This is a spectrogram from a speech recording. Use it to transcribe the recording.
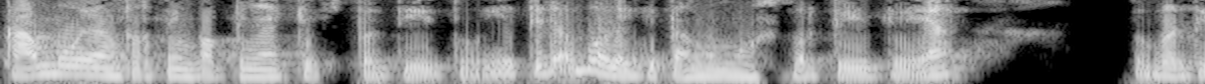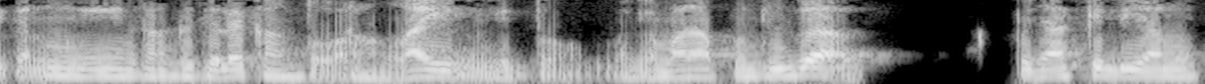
kamu yang tertimpa penyakit seperti itu. Ya tidak boleh kita ngomong seperti itu ya. Itu berarti kan menginginkan kejelekan untuk orang lain gitu. Bagaimanapun juga penyakit yang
